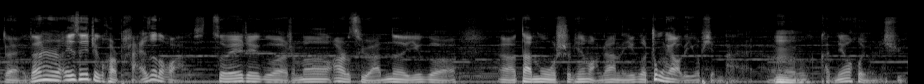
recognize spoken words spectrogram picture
对，但是 AC 这块牌子的话，作为这个什么二次元的一个呃弹幕视频网站的一个重要的一个品牌，呃，嗯肯定会有人续的。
